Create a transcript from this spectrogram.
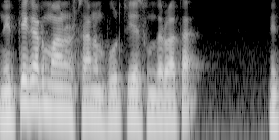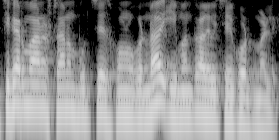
నిత్యకర్మానుష్ఠానం పూర్తి చేసుకున్న తర్వాత నిత్యకర్మానుష్ఠానం పూర్తి చేసుకోకుండా ఈ మంత్రాలు ఇవి చేయకూడదు మళ్ళీ.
